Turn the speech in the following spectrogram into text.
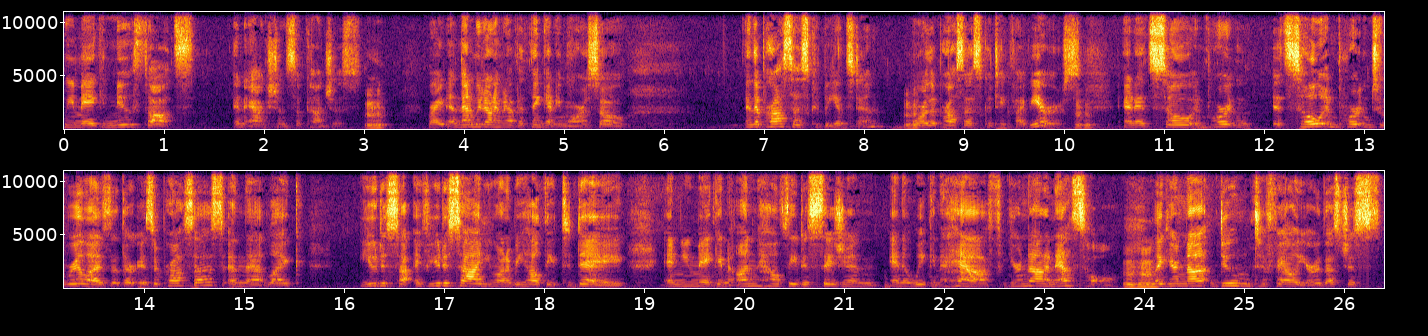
we make new thoughts and actions subconscious. Mhm. right? And then we don't even have to think anymore so and the process could be instant or the process could take five years. And it's so important it's so important to realize that there is a process and that like you decide if you decide you want to be healthy today and you make an unhealthy decision in a week and a half you're not an asshole mm-hmm. like you're not doomed to failure that's just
